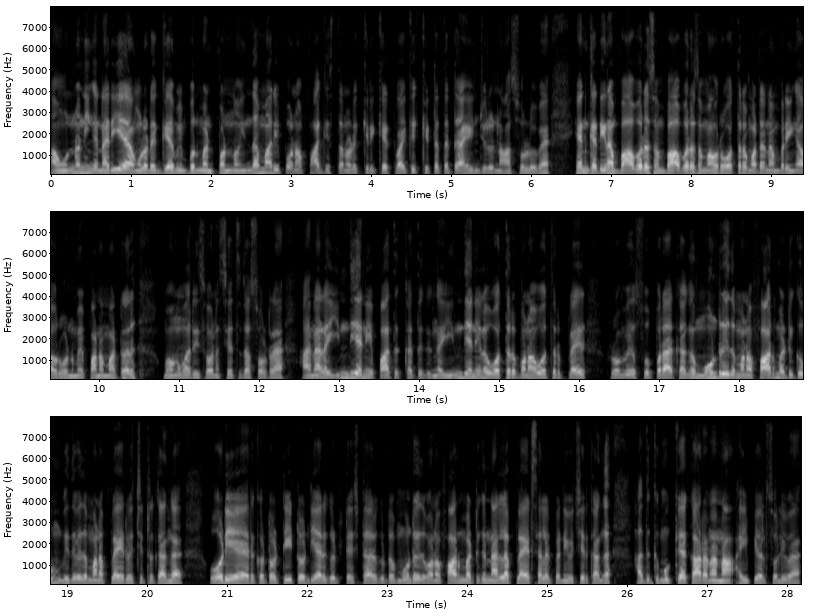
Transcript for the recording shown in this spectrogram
அவங்க இன்னும் நீங்கள் நிறைய அவங்களோட கேம் இம்ப்ரூவ்மெண்ட் பண்ணணும். இந்த மாதிரி போனால் பாகிஸ்தானோட கிரிக்கெட் வாய்க்கு கிட்டத்தட்ட ஐஞ்சிரும் நான் சொல்லுவேன். ஏன்னு கேட்டிங்கன்னா பார்த்தீங்கன்னா பாபரசம் பாபரசம் அவர் ஒருத்தரை மட்டும் நம்புறீங்க அவர் ஒன்றுமே பண்ண மாட்டாரு முகமது ரிஸ்வானை சேர்த்து தான் சொல்கிறேன் அதனால் இந்திய அணியை பார்த்து கற்றுக்குங்க இந்திய அணியில் ஒருத்தர் போனால் ஒருத்தர் பிளேயர் ரொம்பவே சூப்பராக இருக்காங்க. மூன்று விதமான ஃபார்மேட்டுக்கும் விதவிதமான பிளேயர் வச்சுட்ருக்காங்க. ஓடியாக இருக்கட்டும் டி டுவெண்ட்டியாக இருக்கட்டும் டெஸ்ட்டாக இருக்கட்டும் மூன்று விதமான ஃபார்மேட்டுக்கு நல்ல பிளேயர் செலக்ட் பண்ணி வச்சுருக்காங்க. அதுக்கு முக்கிய காரணம் நான் ஐபிஎல் சொல்லுவேன்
